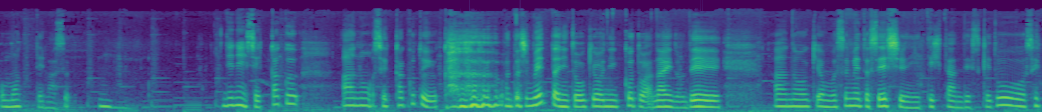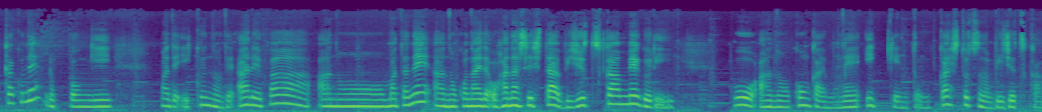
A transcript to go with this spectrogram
思ってます。うん、でねせっかくあのせっかくというか 私めったに東京に行くことはないのであの今日娘と接種に行ってきたんですけどせっかくね六本木まで行くのであればあのまたねあのこの間お話しした美術館巡りをあの今回もね一軒というか一つの美術館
